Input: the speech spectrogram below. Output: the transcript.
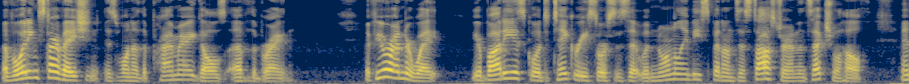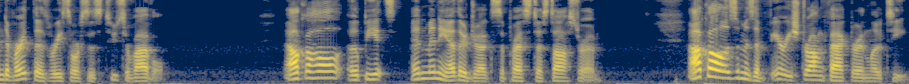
Avoiding starvation is one of the primary goals of the brain. If you are underweight, your body is going to take resources that would normally be spent on testosterone and sexual health and divert those resources to survival. Alcohol, opiates, and many other drugs suppress testosterone. Alcoholism is a very strong factor in low T.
